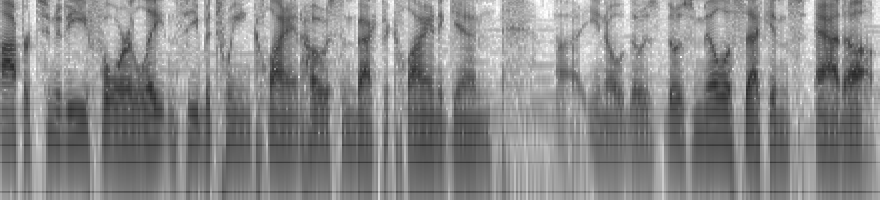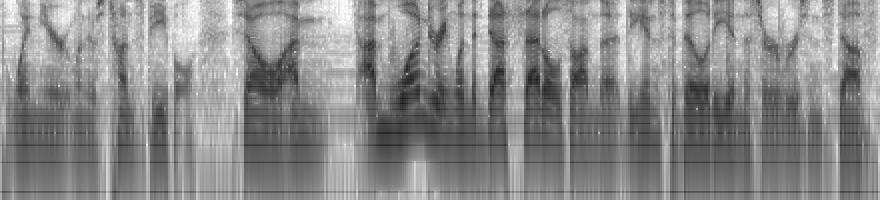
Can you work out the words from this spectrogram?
opportunity for latency between client host and back to client again. Uh, you know those those milliseconds add up when you're when there's tons of people. So I'm I'm wondering when the dust settles on the the instability and the servers and stuff.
